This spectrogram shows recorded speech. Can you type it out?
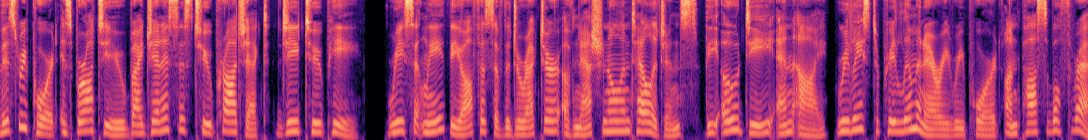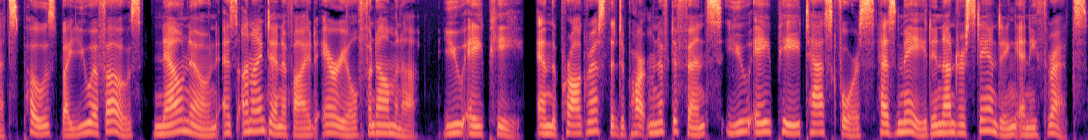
This report is brought to you by Genesis 2 Project, G2P. Recently, the Office of the Director of National Intelligence, the ODNI, released a preliminary report on possible threats posed by UFOs, now known as Unidentified Aerial Phenomena. UAP, and the progress the Department of Defense UAP Task Force has made in understanding any threats.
